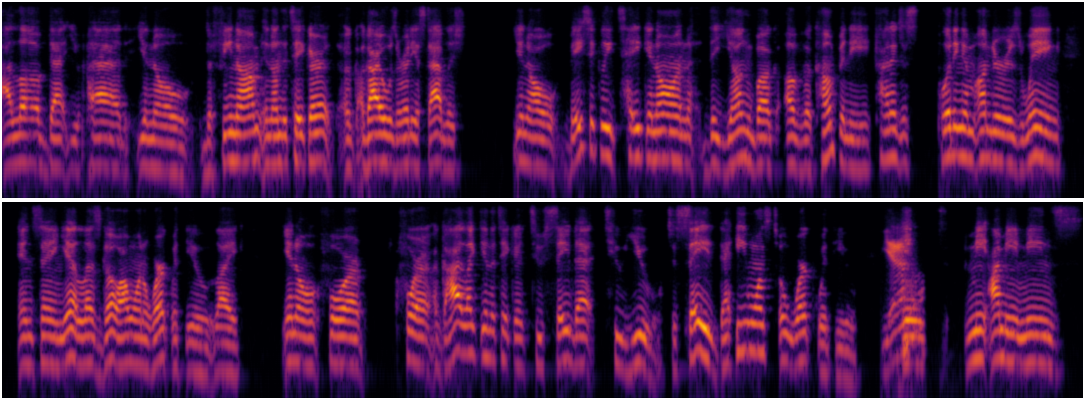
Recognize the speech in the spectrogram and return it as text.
I love that you had you know the Phenom in Undertaker, a, a guy who was already established, you know, basically taking on the young buck of the company, kind of just putting him under his wing and saying, "Yeah, let's go. I want to work with you." Like you know, for for a guy like the Undertaker to say that to you, to say that he wants to work with you, yeah, me, I mean, means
